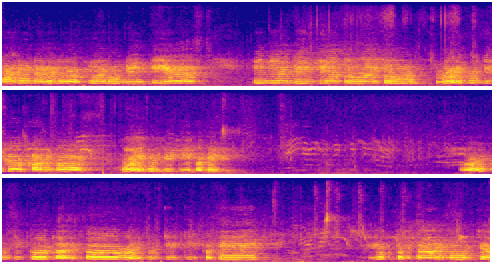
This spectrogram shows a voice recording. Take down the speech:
ਸਾਰੇ ਨਗਰ ਨਿਵਾਸੀਆਂ ਨੂੰ ਬੇਨਤੀ ਹੈ, ਇੰਨੀਆਂ ਬੇਨਤੀਆਂ ਪ੍ਰਵਾਨ ਕਰੋ। ਵਾਹਿਗੁਰੂ ਜੀ ਕਾ ਖਾਲਸਾ, ਵਾਹਿਗੁਰੂ ਜੀ ਕੀ ਫਤਿਹ ਵਾਹਿਗੁਰੂ ਜੀ ਕਾ ਖਾਲਸਾ ਵਾਹਿਗੁਰੂ ਫਤਿਹ। ਸੰਯੁਕਤ ਕਿਸਾਨ ਮੋਰਚਾ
